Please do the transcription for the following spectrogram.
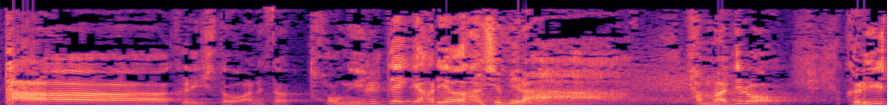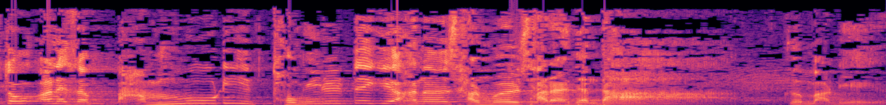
다 그리스도 안에서 통일되게 하려 하심이라. 한마디로 그리스도 안에서 만물이 통일되게 하는 삶을 살아야 된다. 그 말이에요.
